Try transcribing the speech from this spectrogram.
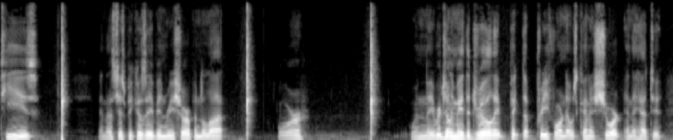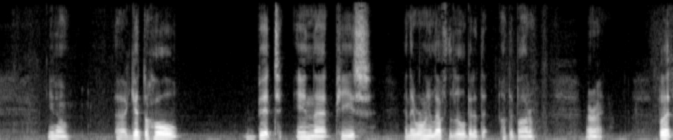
T's, and that's just because they've been resharpened a lot, or when they originally made the drill, they picked a preform that was kind of short, and they had to, you know, uh, get the whole bit in that piece, and they were only left a little bit at the at the bottom. All right, but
